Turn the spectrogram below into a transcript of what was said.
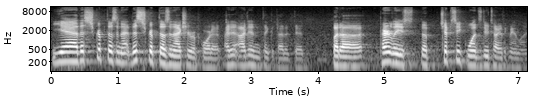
yeah, this script doesn't this script doesn't actually report it. I didn't, I didn't think that it did. But uh, apparently the chipseq ones do tell you the command line.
